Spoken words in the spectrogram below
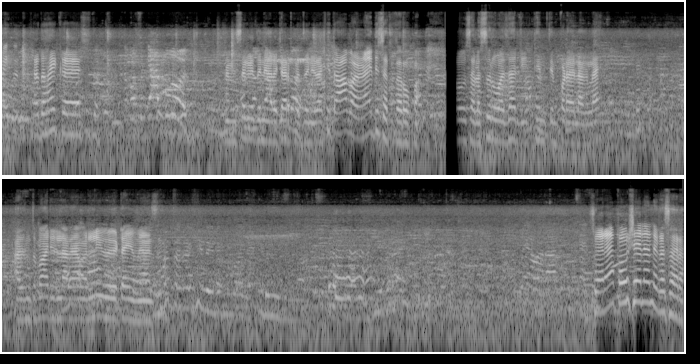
दादा हाय काय आम्ही सगळेजणी आलो चार पाच जणी राहतो. तिथं आभाळ नाही दिसत आता रोपा. पावसाला सुरुवात झाली थेंब थेंब पडायला लागलाय. अजून तर बारीला लागला आम्हाला लई टाईम आहे अजून. स्वरा पाऊस यायला आला का सारा?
